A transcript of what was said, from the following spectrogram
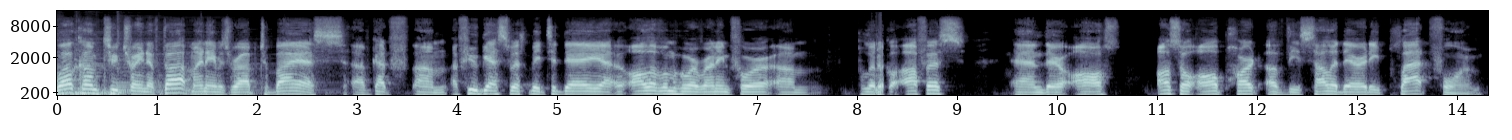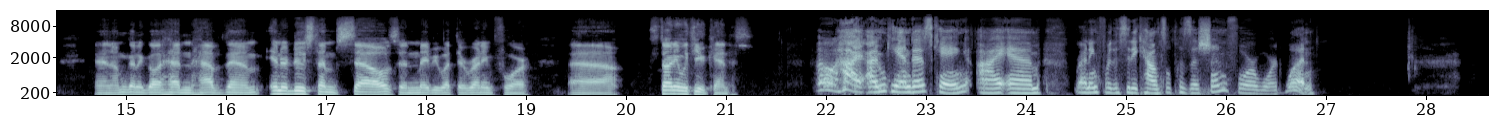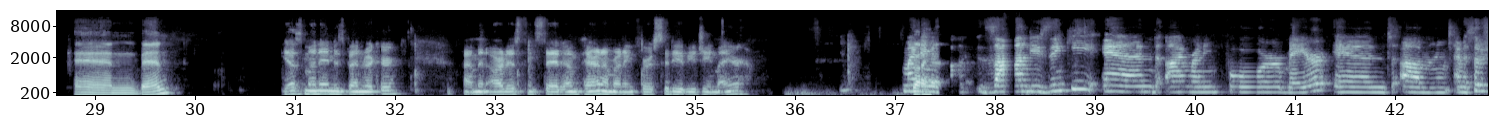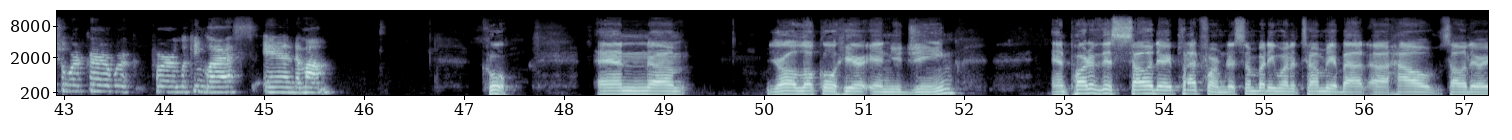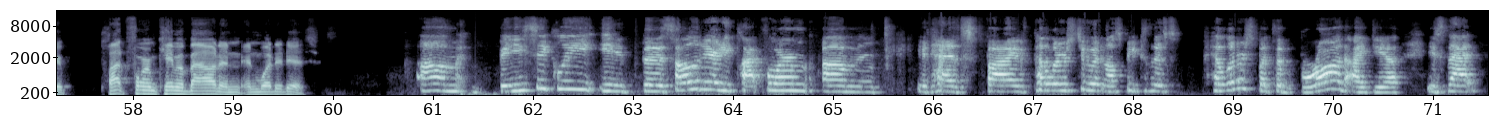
Welcome to Train of Thought. My name is Rob Tobias. I've got um, a few guests with me today, uh, all of them who are running for um, political office, and they're all also all part of the Solidarity platform. And I'm going to go ahead and have them introduce themselves and maybe what they're running for. Uh, starting with you, Candace. Oh, hi, I'm Candace King. I am running for the city council position for Ward 1. And Ben? Yes, my name is Ben Ricker. I'm an artist and stay-at-home parent. I'm running for City of Eugene Mayor. My Go name ahead. is Zandi Zinke, and I'm running for mayor. And um, I'm a social worker, work for Looking Glass, and a mom. Cool. And um, you're all local here in Eugene. And part of this Solidarity platform, does somebody want to tell me about uh, how Solidarity platform came about and, and what it is? Um, basically, it, the Solidarity platform, um, it has five pillars to it, and I'll speak to those pillars, but the broad idea is that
